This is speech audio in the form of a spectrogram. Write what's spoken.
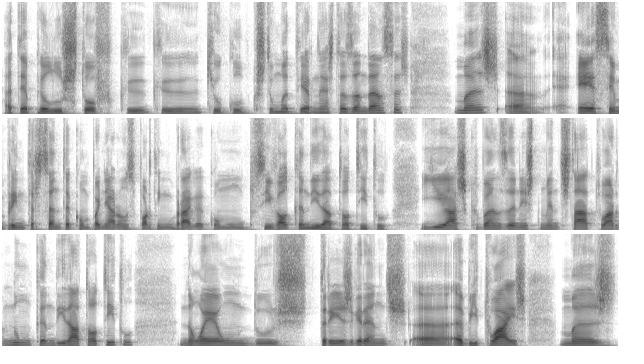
até pelo estofo que, que, que o clube costuma ter nestas andanças, mas uh, é sempre interessante acompanhar um Sporting Braga como um possível candidato ao título. E eu acho que Banza neste momento está a atuar num candidato ao título, não é um dos três grandes uh, habituais, mas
